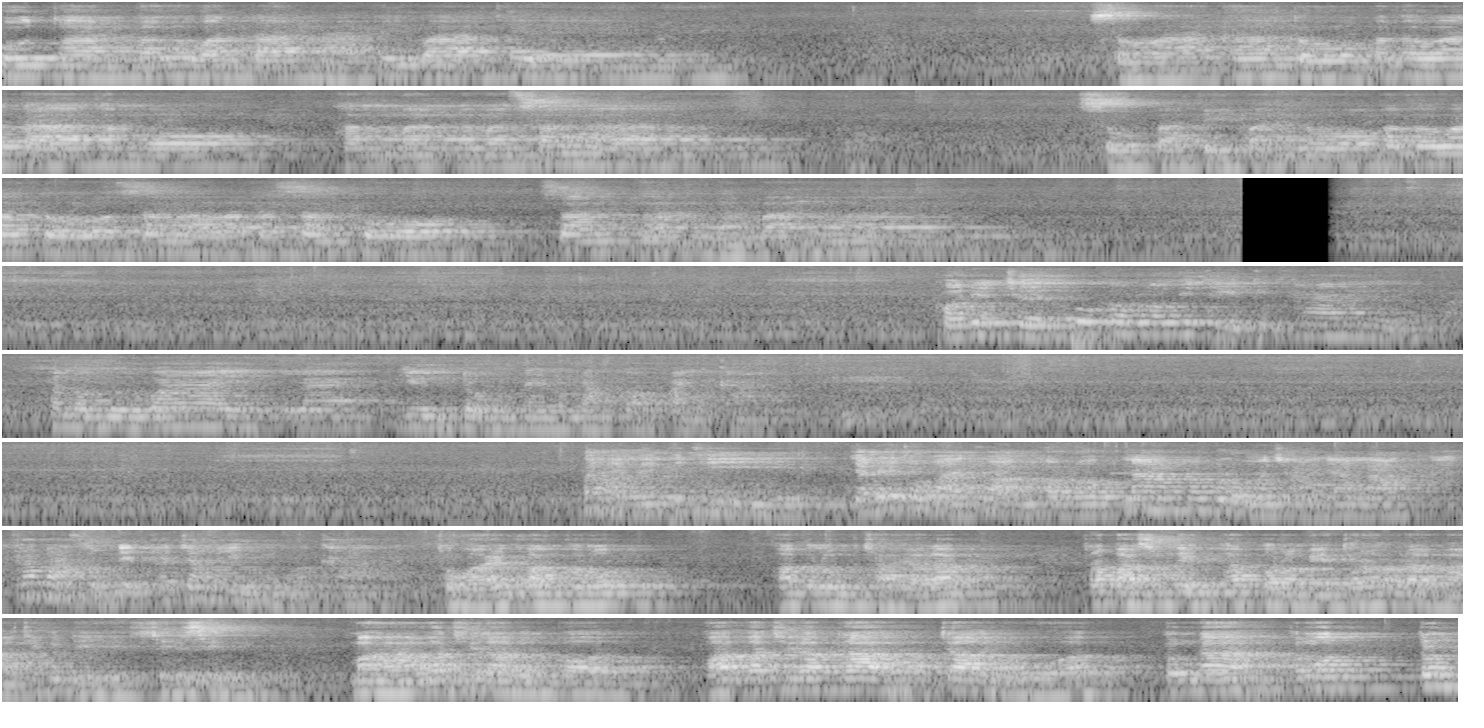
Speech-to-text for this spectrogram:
พุทธังพระวันตังอาภิวาเทสวากขาโตภะคะวตาธัมโมธัมมังนัมัสสาสุปฏิปันโนภะคะวะโตสาวกสังโฆสังฆังนัมมาขอเรียนเชิญผู้เข้าร่วมพิธีทุกท่าน พนมมือไหว้และยืนตรงในลำดับต่อไปค่ะประธานในพิธีจะได้ถวายความเคารพหน้าพระบรมฉายาลักษณ์พระบาทสมเด็จพระเจ้าอยู่หัวค่ะ ถวายความเคารพพระบรมฉายาลักษณ์พระบาทสมเด็จพระปรเมนทรรามาธิบดีศรีสินมหาวชิราลงกรณ์พระวชิรเกล้าเจ้าอยู่หัว ตรงหน้าทั้งหมดตรง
